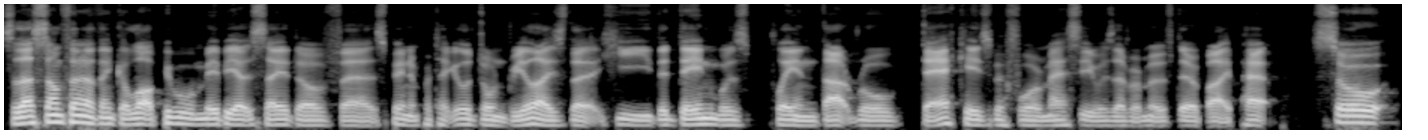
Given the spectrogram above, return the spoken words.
So that's something I think a lot of people, maybe outside of uh, Spain in particular, don't realize that he, the Dane, was playing that role decades before Messi was ever moved there by Pep. So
